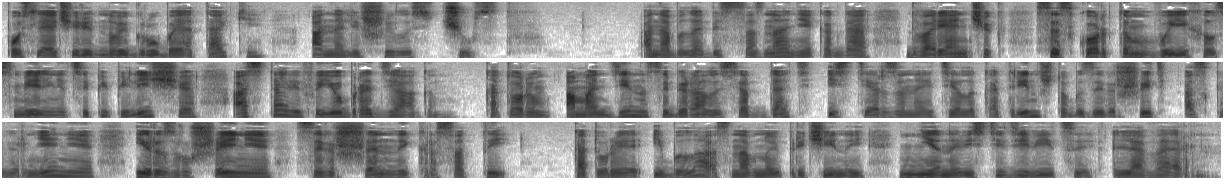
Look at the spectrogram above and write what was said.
После очередной грубой атаки она лишилась чувств. Она была без сознания, когда дворянчик с эскортом выехал с мельницы пепелища, оставив ее бродягам, которым Амандина собиралась отдать истерзанное тело Катрин, чтобы завершить осквернение и разрушение совершенной красоты, которая и была основной причиной ненависти девицы Лаверн.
